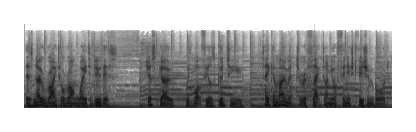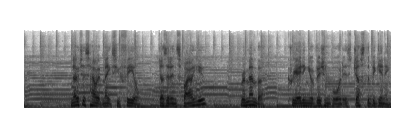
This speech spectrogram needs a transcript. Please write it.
there's no right or wrong way to do this. Just go with what feels good to you. Take a moment to reflect on your finished vision board. Notice how it makes you feel. Does it inspire you? Remember, creating your vision board is just the beginning.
